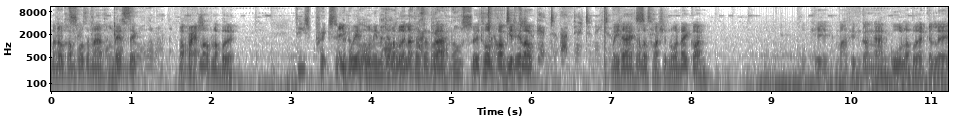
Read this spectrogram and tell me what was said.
มันเอาคำโฆษณาของ propaganda DedSec all around the มาแปะรอบระเบิดไอ้เวรพวกนี้มันจะระเบิดรัฐสภาโดยโทษความผิดให้เรา ไม่ได้ถ้าเราถอดชนวนได้ก่อน โอเค มาถึงก็งานกู้ระเบิดกันเลย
